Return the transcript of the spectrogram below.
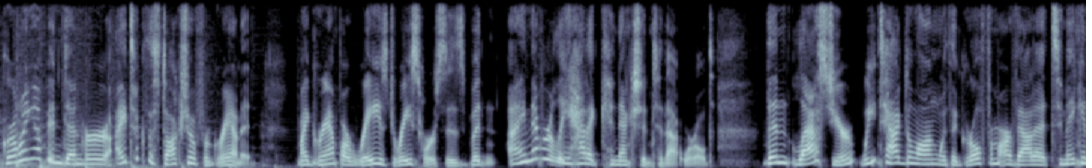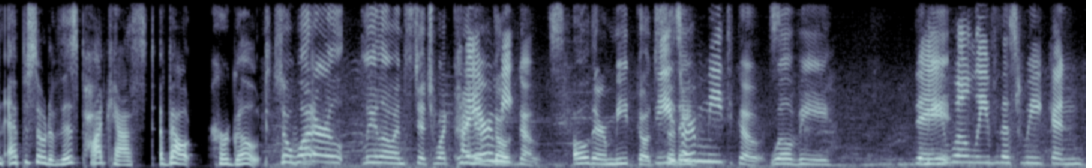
Growing up in Denver, I took the stock show for granted. My grandpa raised racehorses, but I never really had a connection to that world. Then last year, we tagged along with a girl from Arvada to make an episode of this podcast about her goat. So, what are Lilo and Stitch? What kind they of are meat goats. Oh, they're meat goats. These so they are meat goats. will be. they meat- will leave this week and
